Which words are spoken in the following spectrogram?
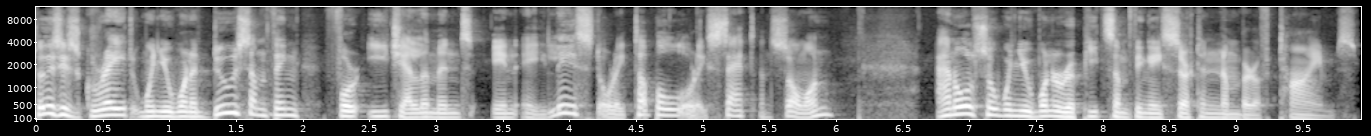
So this is great when you want to do something for each element in a list or a tuple or a set and so on, and also when you want to repeat something a certain number of times.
